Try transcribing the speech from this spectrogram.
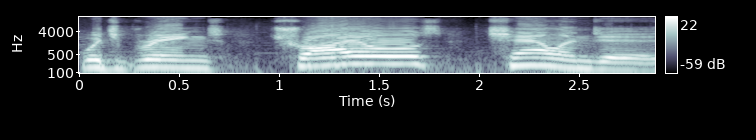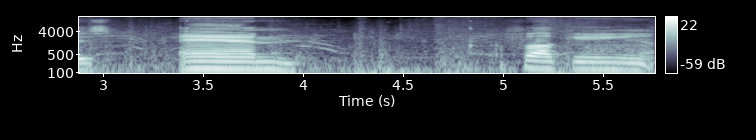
which brings trials, challenges, and fucking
